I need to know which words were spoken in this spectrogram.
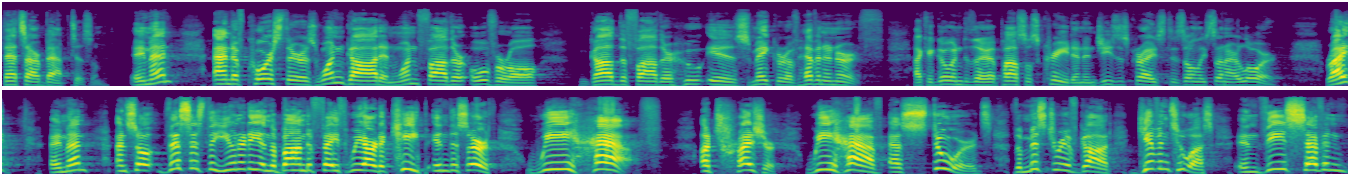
That's our baptism. Amen? And of course, there is one God and one Father over all God the Father, who is maker of heaven and earth. I could go into the Apostles' Creed, and in Jesus Christ, His only Son, our Lord right? Amen? And so, this is the unity and the bond of faith we are to keep in this earth. We have a treasure. We have, as stewards, the mystery of God given to us in these seven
